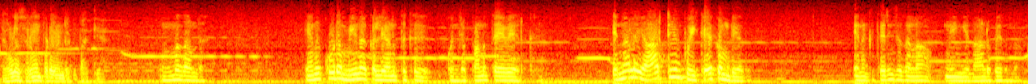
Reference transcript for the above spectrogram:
எவ்வளவு சிரமப்பட வேண்டியிருக்கு பாத்தியா? உண்மைதான்டா. எனக்கு கூட மீனா கல்யாணத்துக்கு கொஞ்சம் பணம் தேவையா இருக்கு. என்னால யார்கிட்டயும் போய் கேட்க முடியாது. எனக்கு தெரிஞ்சதெல்லாம் நீங்க நாலு பேர் தான்.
